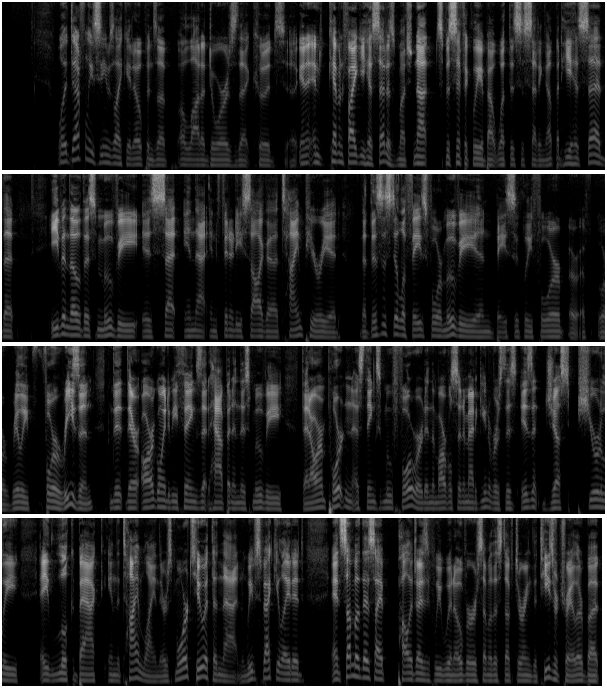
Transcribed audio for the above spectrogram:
Well, it definitely seems like it opens up a lot of doors that could. Uh, and, and Kevin Feige has said as much, not specifically about what this is setting up, but he has said that even though this movie is set in that Infinity Saga time period, that this is still a Phase Four movie, and basically for or, or really for a reason that there are going to be things that happen in this movie that are important as things move forward in the Marvel Cinematic Universe. This isn't just purely a look back in the timeline. There's more to it than that, and we've speculated. And some of this, I apologize if we went over some of the stuff during the teaser trailer, but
